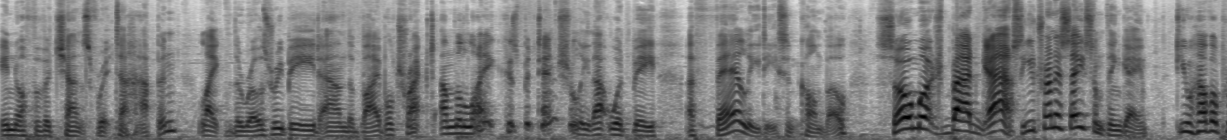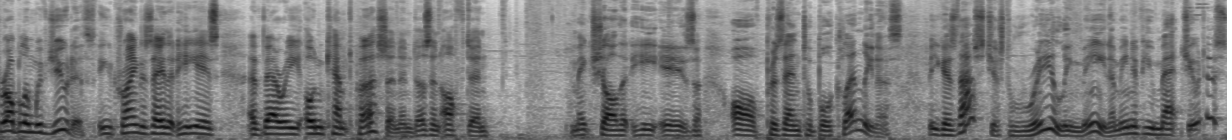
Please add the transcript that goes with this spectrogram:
enough of a chance for it to happen, like the Rosary Bead and the Bible Tract and the like, because potentially that would be a fairly decent combo. So much bad gas! Are you trying to say something, game? Do you have a problem with Judas? Are you trying to say that he is a very unkempt person and doesn't often make sure that he is of presentable cleanliness because that's just really mean. I mean, if you met Judas,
